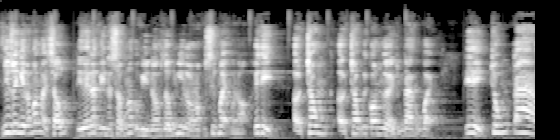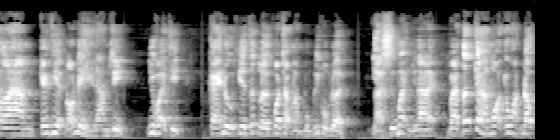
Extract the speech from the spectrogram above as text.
Nhưng doanh nghiệp nó vẫn phải sống. Thì đấy là vì nó sống nó vì nó giống như là nó có sứ mệnh của nó. Thế thì ở trong ở trong cái con người chúng ta cũng vậy. Thế thì chúng ta làm cái việc đó để làm gì? Như vậy thì cái đầu tiên rất lớn quan trọng là mục đích cuộc đời là Yeah. sứ mệnh của chúng ta đấy. Và tất cả mọi cái hoạt động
